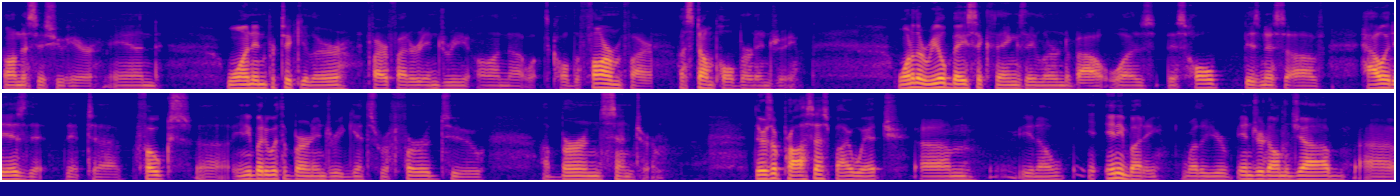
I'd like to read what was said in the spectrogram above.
on this issue here, and one in particular, firefighter injury on uh, what's called the farm fire, a stump hole burn injury. One of the real basic things they learned about was this whole business of how it is that that uh, folks, uh, anybody with a burn injury, gets referred to a burn center there's a process by which, um, you know, anybody, whether you're injured on the job, uh,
